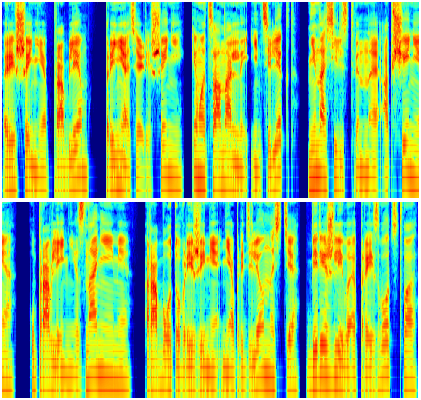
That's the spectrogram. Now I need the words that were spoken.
решение проблем, принятие решений, эмоциональный интеллект, ненасильственное общение, управление знаниями, работу в режиме неопределенности, бережливое производство,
